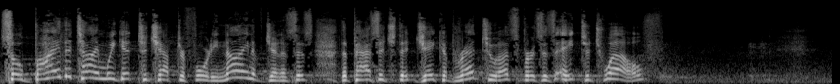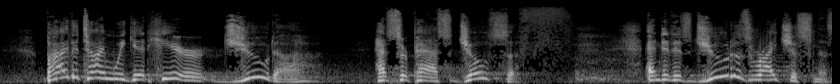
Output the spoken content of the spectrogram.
So by the time we get to chapter 49 of Genesis, the passage that Jacob read to us, verses 8 to 12, by the time we get here, Judah has surpassed Joseph. And it is Judah's righteousness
